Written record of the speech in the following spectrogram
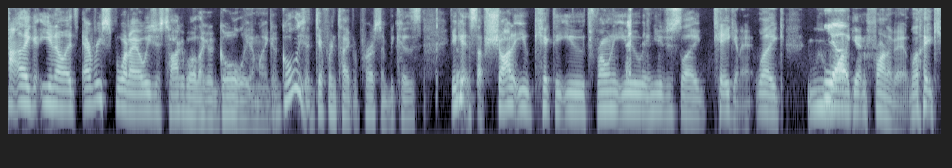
like you know, it's every sport. I always just talk about like a goalie. I'm like a goalie's a different type of person because you're getting stuff shot at you, kicked at you, thrown at you, and you're just like taking it. Like you yeah. want to get in front of it. Like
